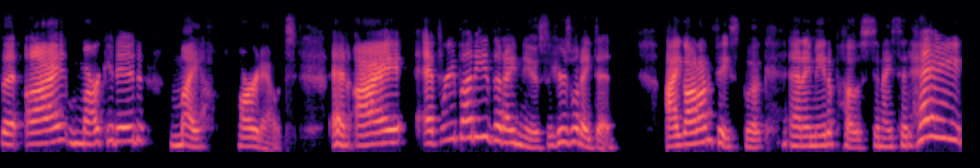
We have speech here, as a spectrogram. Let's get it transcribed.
that I marketed my heart out. And I everybody that I knew. So here's what I did. I got on Facebook and I made a post and I said, Hey,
